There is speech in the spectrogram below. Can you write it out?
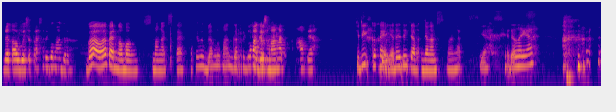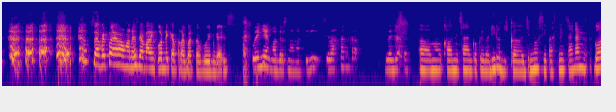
Udah tahu gue stres tapi gue mager. Gue awalnya pengen ngomong semangat Steph. Tapi lu bilang lu mager gue gitu. mager semangat. Maaf ya jadi gue kayak ya deh jangan, jangan semangat. Ya ya udah lah ya. Steph itu emang manusia paling unik yang pernah gue temuin guys? Gue yang mager semangat. Jadi silahkan kak. Dilanjutkan. Em, kalau misalnya gue pribadi lebih ke jenuh sih pasti. Saya kan gue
